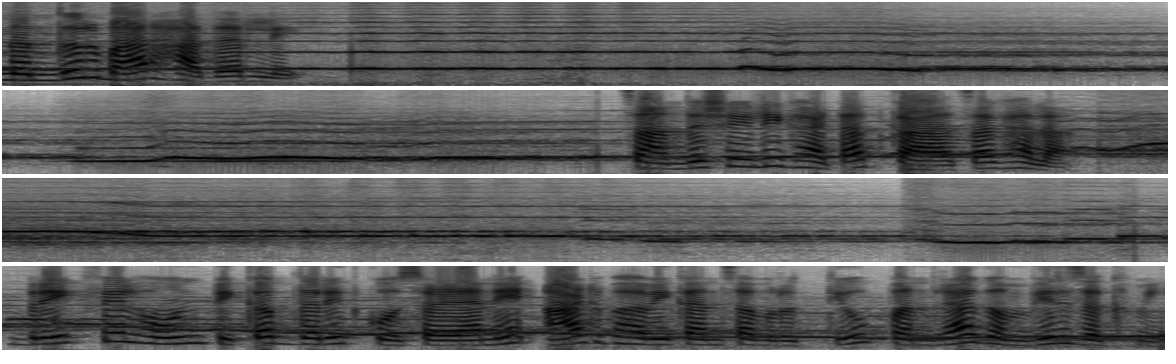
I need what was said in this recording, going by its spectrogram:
नंदुरबार हादरले. चांदशैली घाटात काळाचा घाला. ब्रेक फेल होऊन पिकअप दरीत कोसळल्याने आठ भाविकांचा मृत्यू पंधरा गंभीर जखमी.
